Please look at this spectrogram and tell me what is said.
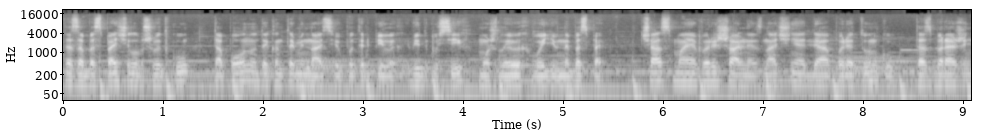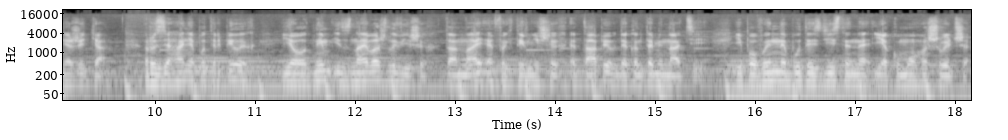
та забезпечило б швидку та повну деконтамінацію потерпілих від усіх можливих видів небезпек. Час має вирішальне значення для порятунку та збереження життя. Роздягання потерпілих є одним із найважливіших та найефективніших етапів деконтамінації і повинне бути здійснене якомога швидше.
